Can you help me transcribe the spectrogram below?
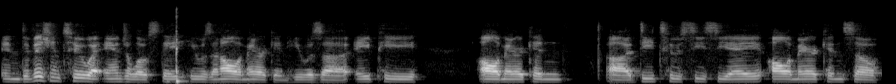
in Division Two at Angelo State, he was an All American. He was a AP All American, uh, D2 CCA All American. So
